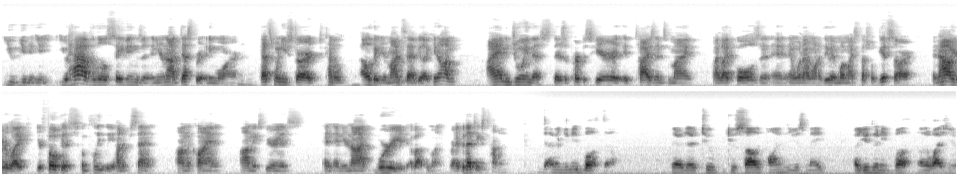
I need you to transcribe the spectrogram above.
you you you, have a little savings and you're not desperate anymore, Mhm. that's when you start kind of elevate your mindset and be like, you know, I'm I am enjoying this. There's a purpose here. It, it ties into my my life goals and, and, and what I want to do and what my special gifts are. And now you're like you're focused completely 100% on the client, on the experience, and, and you're not worried about the money, right? But that takes time. I mean, you need both though. There, there are two two solid points you just made, but you do need both. Otherwise, you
